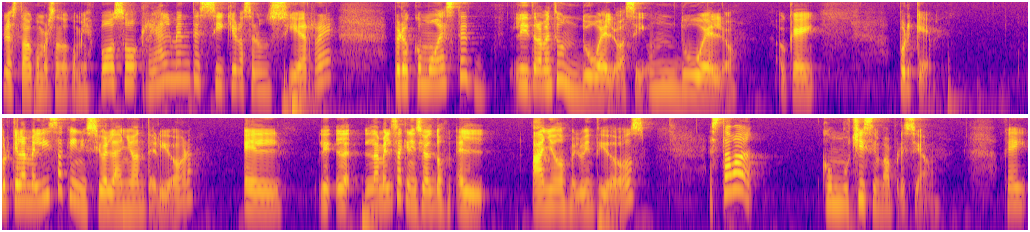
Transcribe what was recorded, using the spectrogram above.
lo he estado conversando con mi esposo. Realmente sí quiero hacer un cierre, pero como este, literalmente un duelo, así, un duelo, ¿ok? ¿Por qué? Porque la Melissa que inició el año anterior, el, la, la Melissa que inició el, el año 2022, estaba con muchísima presión, ¿ok?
